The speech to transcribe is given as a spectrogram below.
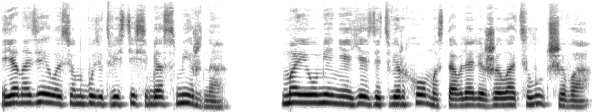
Я надеялась, он будет вести себя смирно. Мои умения ездить верхом оставляли желать лучшего,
